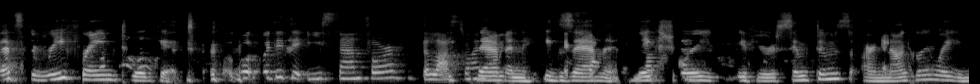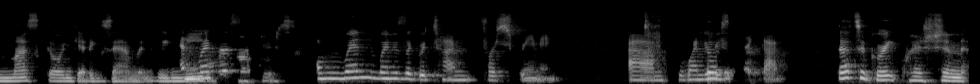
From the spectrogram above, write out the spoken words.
that's the reframe toolkit. what, what, did the E stand for? The last examine, one? Examine. Examine. Make sure you, if your symptoms are not going away, you must go and get examined. We need and when doctors. Um, when when is a good time for screening? Um, when do so, we start that? That's a great question.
